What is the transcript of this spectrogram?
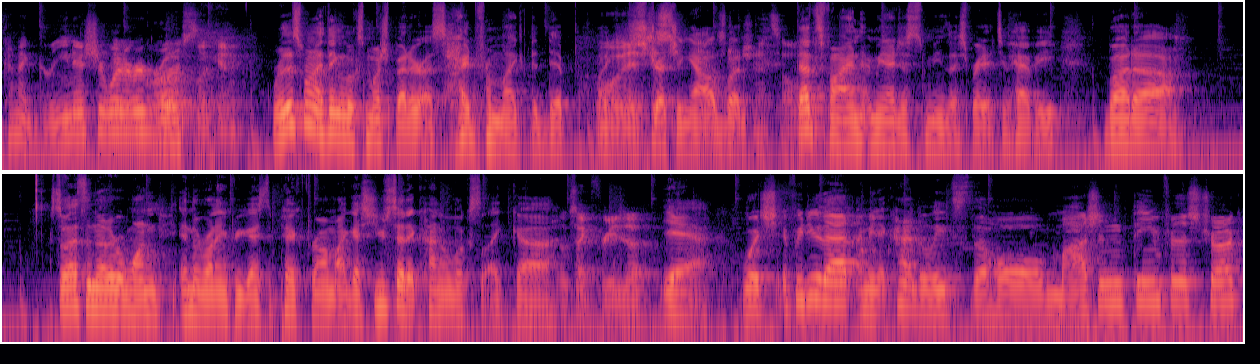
kind of greenish or whatever. They're where- gross looking. where this one I think looks much better aside from like the dip like Well, stretching just- out, but that's fine. I mean, it just means I sprayed it too heavy. But uh so that's another one in the running for you guys to pick from. I guess you said it kind of looks like uh Looks like Frieza. yeah, which if we do that, I mean it kind of deletes the whole Majin theme for this truck.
